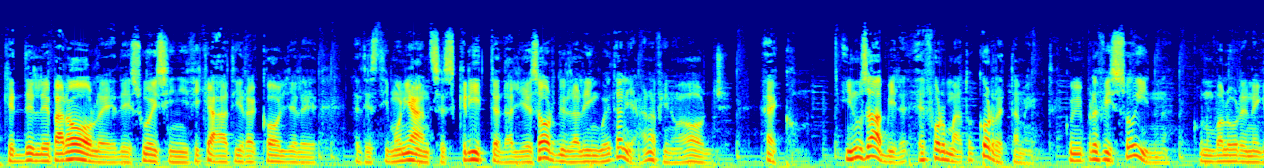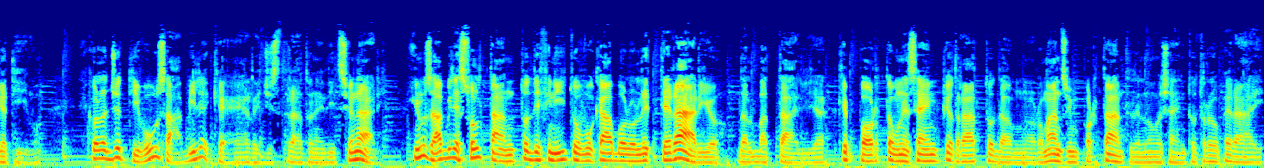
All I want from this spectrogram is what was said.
che delle parole e dei suoi significati raccoglie le, le testimonianze scritte dagli esordi della lingua italiana fino a oggi. Ecco, inusabile è formato correttamente con il prefisso in, con un valore negativo, e con l'aggettivo usabile che è registrato nei dizionari. Inusabile soltanto definito vocabolo letterario dal Battaglia, che porta un esempio tratto da un romanzo importante del Novecento, Tre operai,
